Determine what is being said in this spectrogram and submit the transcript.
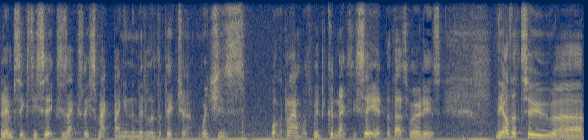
And M66 is actually smack bang in the middle of the picture, which is what the plan was. We couldn't actually see it, but that's where it is. The other two uh,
